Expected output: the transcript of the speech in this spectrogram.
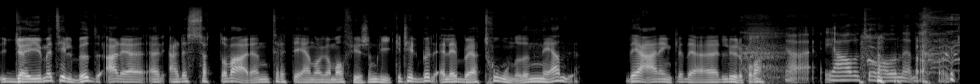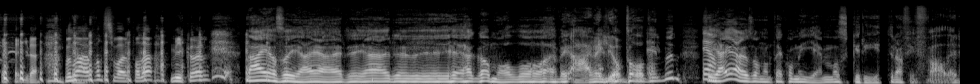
gøy med tilbud. Er det, er, er det søtt å være en 31 år gammel fyr som liker tilbud, eller bør jeg tone det ned? Det er egentlig det jeg lurer på, da. ja, jeg hadde to det ned. okay, greit. Men nå har jeg fått svar på det. Mikael? Nei, altså jeg er, jeg er, jeg er gammel og er, er veldig opptatt av tilbud. Så Ja. jeg er jo sånn at jeg kommer hjem og skryter av fy fader.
